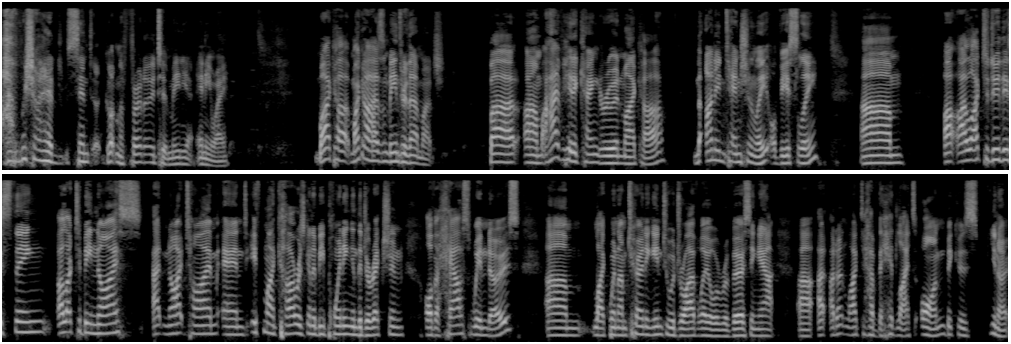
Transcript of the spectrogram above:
I wish I had sent, gotten a photo to media. Anyway, my car, my car hasn't been through that much, but um, I have hit a kangaroo in my car, unintentionally, obviously. Um, I, like to do this thing. I like to be nice at night time, and if my car is going to be pointing in the direction of a house windows, um, like when I'm turning into a driveway or reversing out, uh, I, I, don't like to have the headlights on because you know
